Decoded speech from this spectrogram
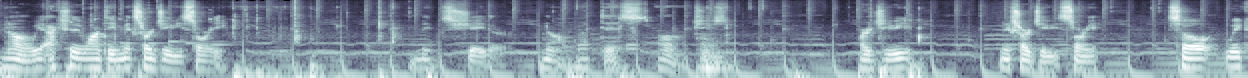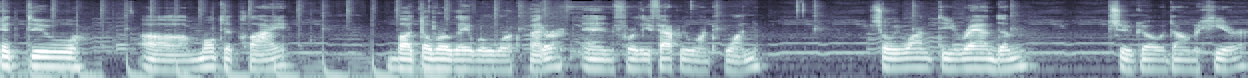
no, we actually want a mix RGB, sorry. Mix shader. No, not this. Oh, jeez. RGB. Mix RGB, sorry. So we could do uh, multiply, but overlay will work better. And for the effect, we want one. So we want the random to go down here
